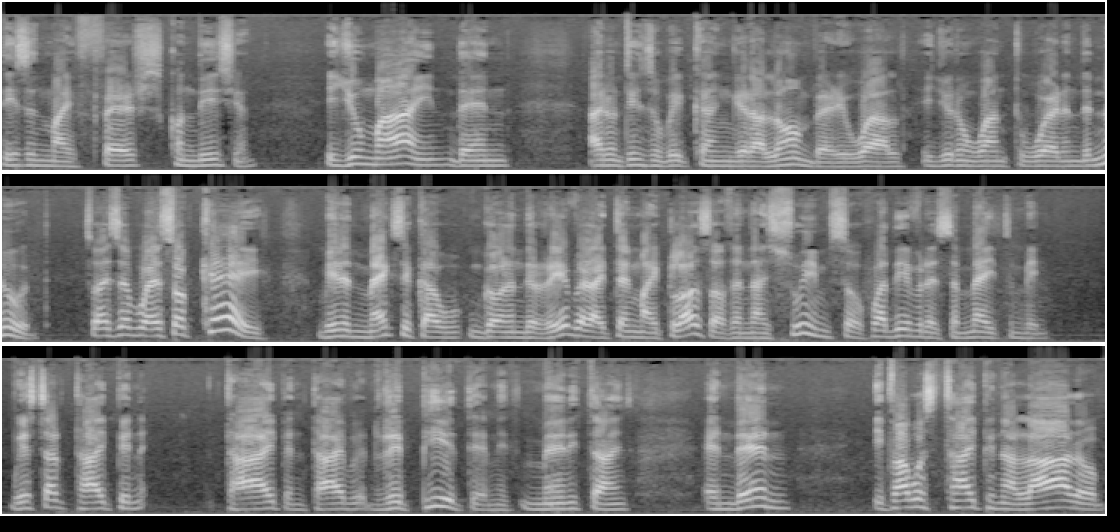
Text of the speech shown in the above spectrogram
This is my first condition. If you mind, then I don't think so we can get along very well if you don't want to wear in the nude. So I said, well, it's okay. Being in Mexico, going in the river, I take my clothes off and I swim, so what difference it makes to me? We start typing type and type, repeat them many times. And then, if I was typing a lot of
